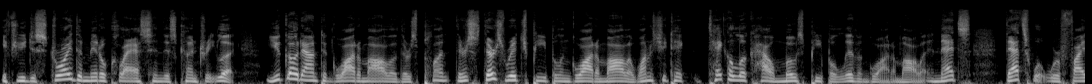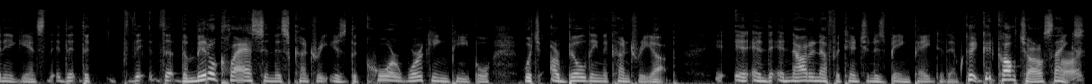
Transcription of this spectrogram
if you destroy the middle class in this country, look, you go down to Guatemala. There's plenty. There's there's rich people in Guatemala. Why don't you take take a look how most people live in Guatemala? And that's that's what we're fighting against. The the the, the, the middle class in this country is the core working people, which are building the country up. And, and not enough attention is being paid to them. Good, good call, Charles. Thanks.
